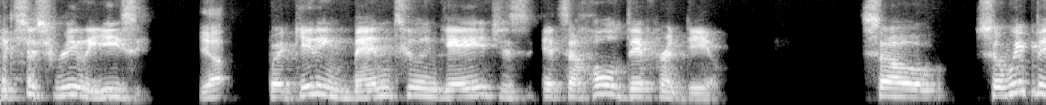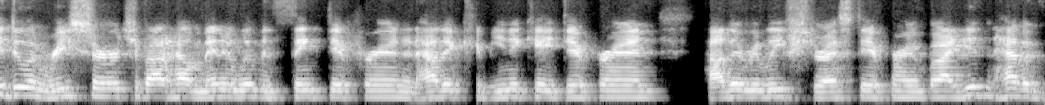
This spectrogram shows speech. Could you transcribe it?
it's just really easy. Yep. But getting men to engage is it's a whole different deal. So so we've been doing research about how men and women think different and how they communicate different how they relieve stress different but i didn't have a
